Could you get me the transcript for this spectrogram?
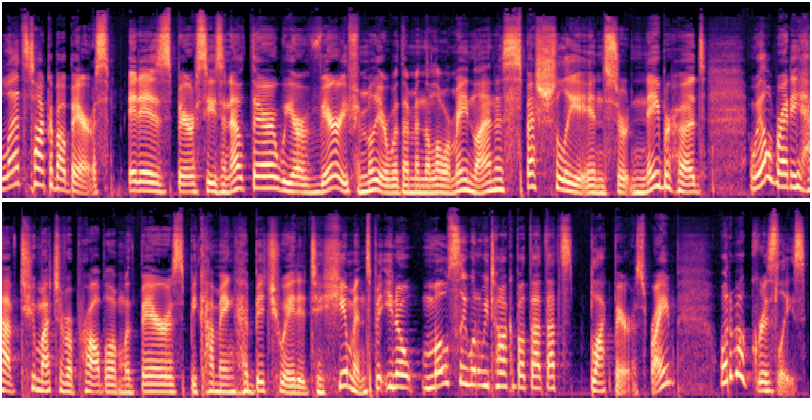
Let's talk about bears. It is bear season out there. We are very familiar with them in the lower mainland, especially in certain neighborhoods. We already have too much of a problem with bears becoming habituated to humans. But you know, mostly when we talk about that, that's black bears, right? What about grizzlies?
